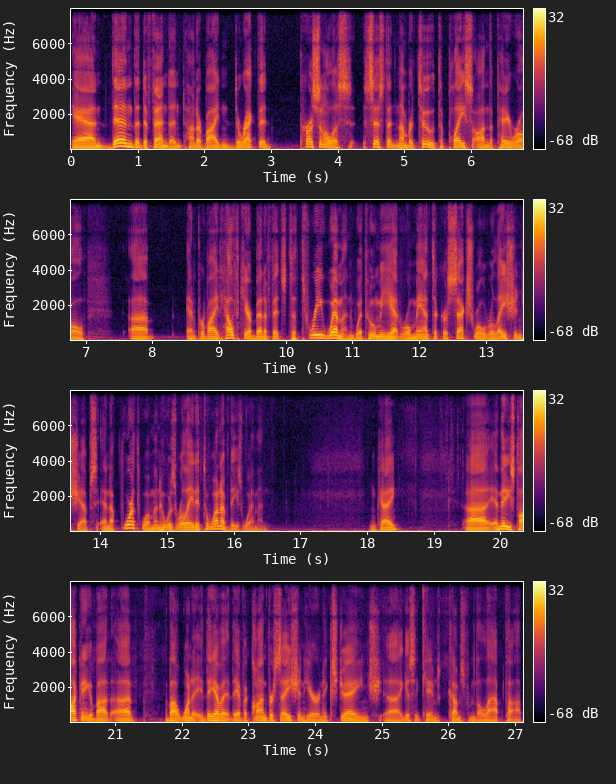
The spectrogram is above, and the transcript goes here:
and then the defendant Hunter Biden directed personal assistant number two to place on the payroll uh, and provide health care benefits to three women with whom he had romantic or sexual relationships and a fourth woman who was related to one of these women. Okay? Uh, and then he's talking about uh, about one. They have a they have a conversation here, an exchange. Uh, I guess it came comes from the laptop.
